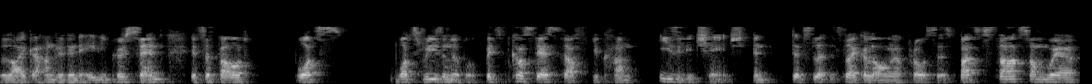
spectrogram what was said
like 180%. It's about what's what's reasonable. It's because there's stuff you can't easily change, and that's it's like a longer process. But start somewhere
